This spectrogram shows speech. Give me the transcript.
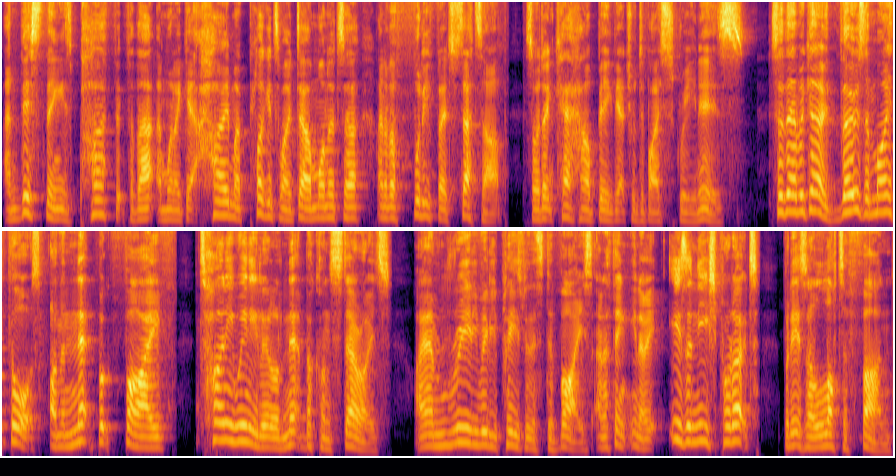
and this thing is perfect for that. And when I get home, I plug into my Dell monitor and have a fully fledged setup so I don't care how big the actual device screen is. So there we go, those are my thoughts on the Netbook 5 tiny weeny little netbook on steroids. I am really, really pleased with this device and I think, you know, it is a niche product, but it's a lot of fun.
